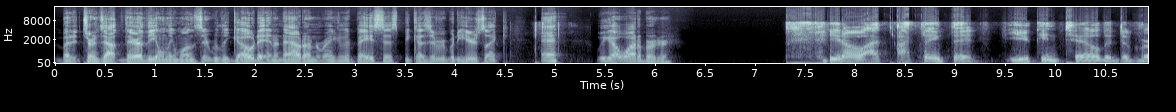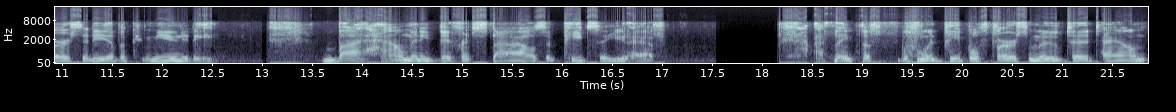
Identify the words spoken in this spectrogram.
but it turns out they're the only ones that really go to In and Out on a regular basis because everybody here's like, eh, we got Whataburger. You know, I, I think that you can tell the diversity of a community by how many different styles of pizza you have. I think the when people first move to a town,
